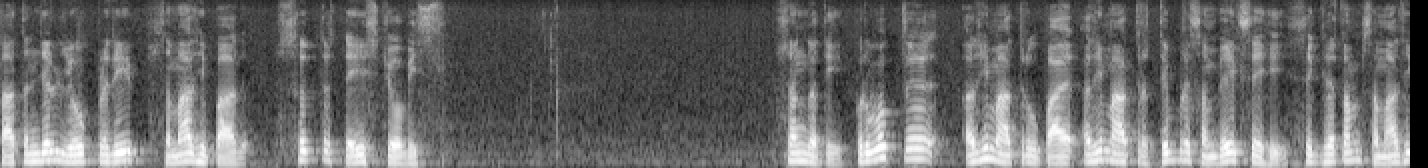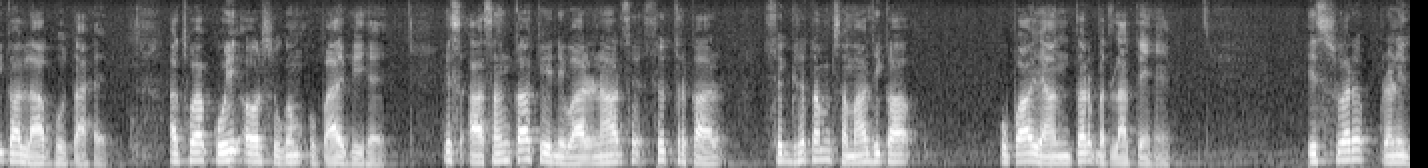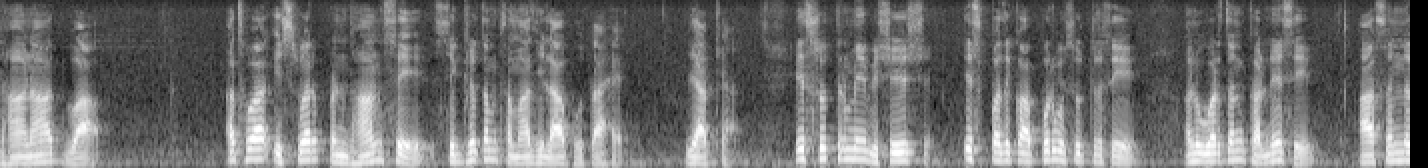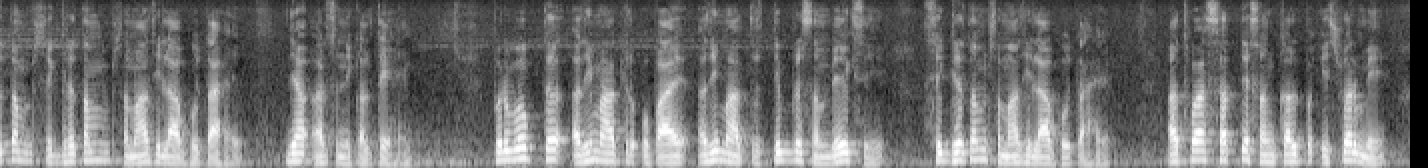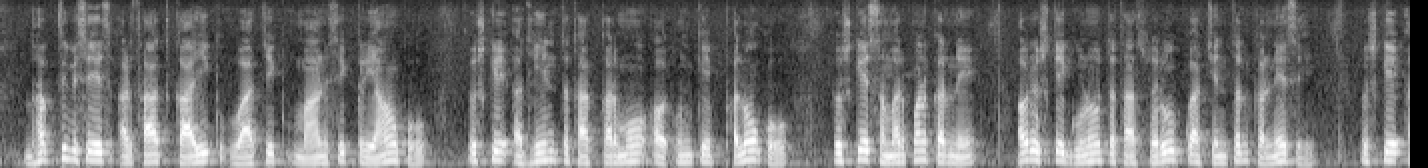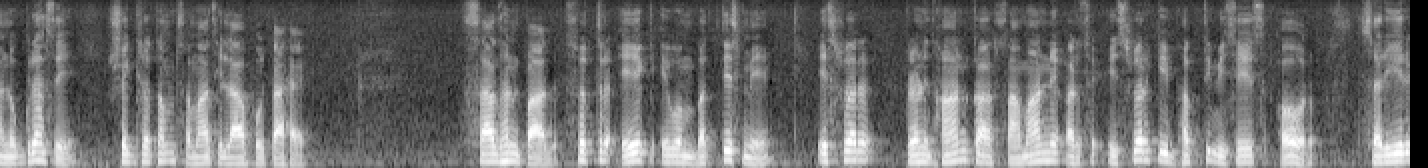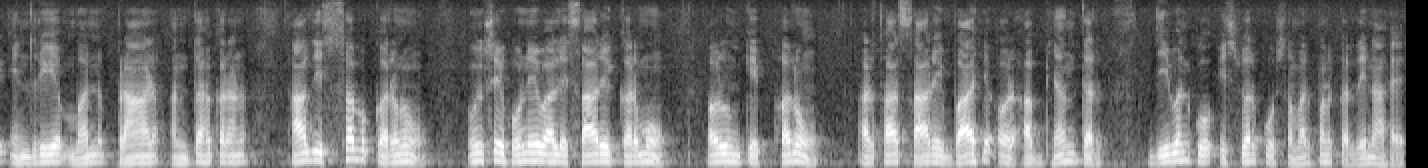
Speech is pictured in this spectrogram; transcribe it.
पातंजल योग प्रदीप समाधिपाद, सूत्र तेईस चौबीस। संगति, पूर्वोक्त अधिमात्र उपाय अधिमात्र तीव्र संवेग से ही शीघ्रतम समाधि का लाभ होता है, अथवा कोई और सुगम उपाय भी है। इस आशंका के निवारणार्थ सूत्रकार शीघ्रतम समाधि का उपायांतर बतलाते हैं। ईश्वर प्रणिधानाद वा। अथवा ईश्वर प्रणिधान से शीघ्रतम समाधि लाभ होता है। व्याख्या। इस सूत्र में विशेष, इस पद का पूर्व सूत्र से अनुवर्तन करने से आसन्नतम, शीघ्रतम समाधि लाभ होता है। यह अर्थ निकलते हैं। पूर्वोक्त अधिमात्र उपाय, अधिमात्र तीव्र संवेग से शीघ्रतम समाधि लाभ होता है। अथवा सत्य संकल्प ईश्वर में भक्ति विशेष अर्थात कायिक, वाचिक, मानसिक क्रियाओं को, उसके अधीन तथा कर्मों और उनके फलों को उसके समर्पण करने और उसके गुणों तथा स्वरूप का चिंतन करने से उसके अनुग्रह से शीघ्रतम समाधि लाभ होता है। साधन पाद सूत्र एक एवं बत्तीस में ईश्वर प्रणिधान का सामान्य अर्थ ईश्वर की भक्ति विशेष और शरीर, इंद्रिय, मन, प्राण, अंतकरण आदि सब करणों, उनसे होने वाले सारे कर्मों और उनके फलों अर्थात सारे बाह्य और अभ्यंतर जीवन को ईश्वर को समर्पण कर देना है।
